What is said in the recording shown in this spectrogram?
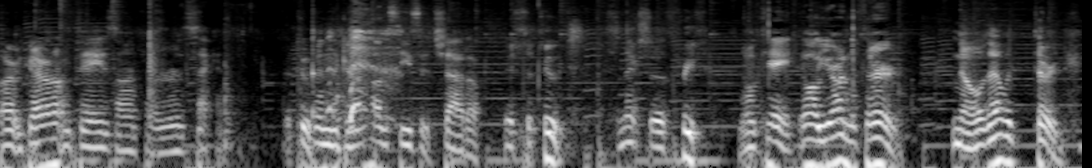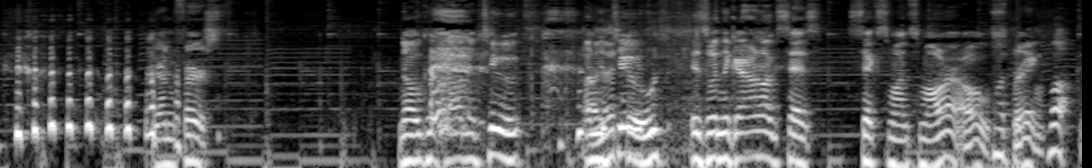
Our groundhog day is on February the second. The tooth. When the groundhog sees its shadow. It's the tooth. It's next to the three. Okay. Oh, you're on the third. No, that was third. You're on the first. No, because on the tooth, on, On the, the tooth, is when the groundhog says six months more. Oh, spring. Fuck.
